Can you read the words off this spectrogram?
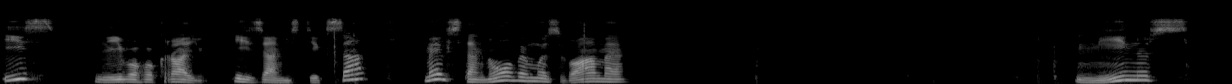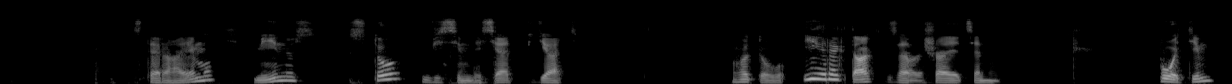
із лівого краю. І замість X ми встановимо з вами мінус, стираємо, мінус 185. Готово. Y так залишається 0. Потім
